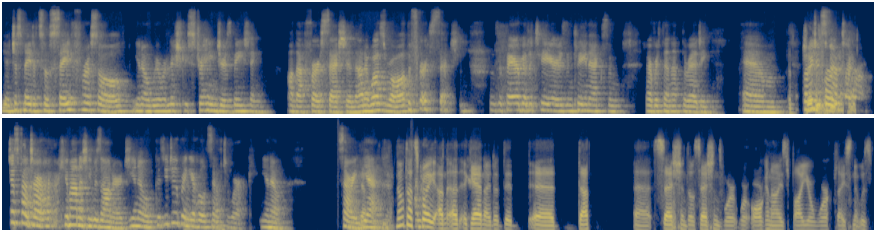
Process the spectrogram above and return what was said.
you just made it so safe for us all. You know, we were literally strangers meeting on that first session, and it was raw. The first session, there was a fair bit of tears and Kleenex and everything at the ready. Um, but I just felt like, just felt our humanity was honored, you know, because you do bring your whole self to work, you know. Sorry, yeah. yeah. No, that's great. And uh, again, I did uh, that uh, session, those sessions were, were organized by your workplace and it was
